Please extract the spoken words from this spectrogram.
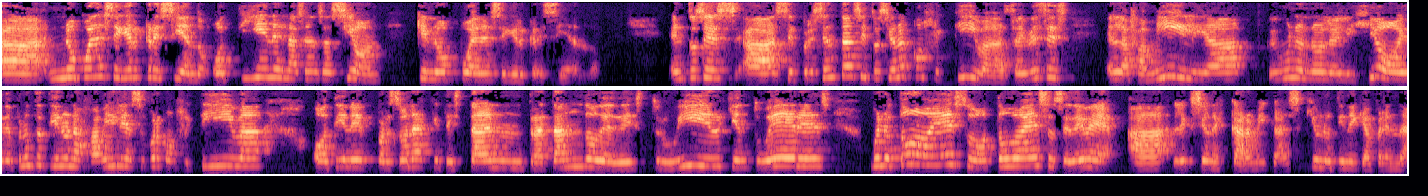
ah, no puedes seguir creciendo o tienes la sensación que no puedes seguir creciendo. Entonces, se presentan situaciones conflictivas, hay veces en la familia, que uno no lo eligió y de pronto tiene una familia súper conflictiva o tiene personas que te están tratando de destruir quién tú eres. Bueno, todo eso, todo eso se debe a lecciones kármicas que uno tiene que aprender,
